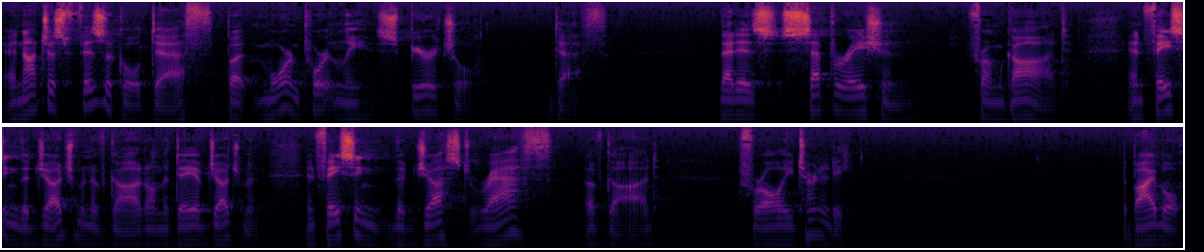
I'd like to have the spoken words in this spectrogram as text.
And not just physical death, but more importantly, spiritual death. That is, separation from God and facing the judgment of God on the day of judgment and facing the just wrath of God for all eternity. The Bible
